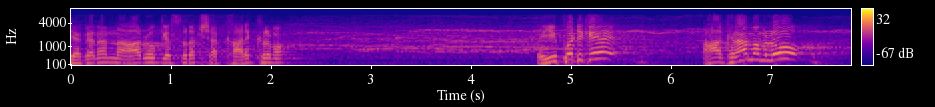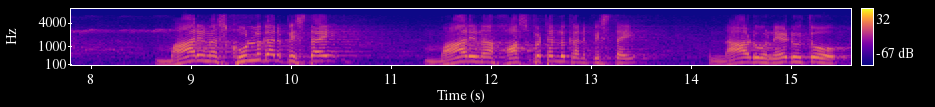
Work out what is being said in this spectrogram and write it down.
జగనన్న ఆరోగ్య సురక్ష కార్యక్రమం. ఇప్పటికే ఆ గ్రామంలో మారిన స్కూళ్ళు కనిపిస్తాయి మారిన హాస్పిటళ్ళు కనిపిస్తాయి. నాడు నేడుతో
